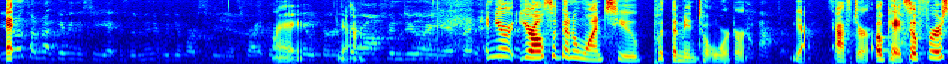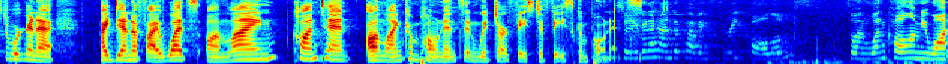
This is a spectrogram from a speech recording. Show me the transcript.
You eh. notice I'm not giving this to you yet because the minute we give our students, right, the right. paper, yeah. they're often doing it. And you're, you're also going to want to put them into order. After. Yeah, after. Okay, so first we're going to identify what's online content, online components, and which are face-to-face -face components. So you're going to end up having three columns. So in one column you want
